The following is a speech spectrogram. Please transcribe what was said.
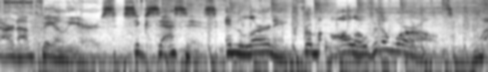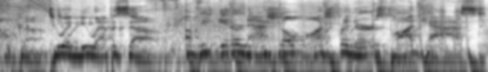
startup failures, successes, and learning from all over the world. Welcome to a new episode of the International Entrepreneurs Podcast.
